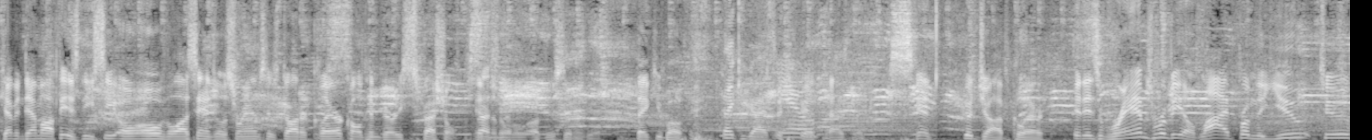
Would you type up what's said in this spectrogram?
Kevin Demoff is the COO of the Los Angeles Rams. His daughter Claire called him very special, in the middle of this interview. Thank you both. Thank you guys. Thank you. Fantastic. And good job, Claire. It is Rams Revealed live from the YouTube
